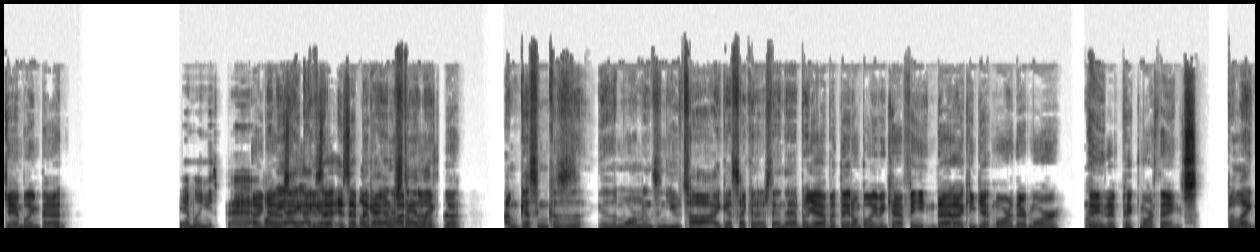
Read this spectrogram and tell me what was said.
gambling bad. Gambling is bad. I Well, I mean, I- I is get- that is that like, I biblical? understand, don't know like, if the I'm guessing because you know, the Mormons in Utah. I guess I could understand that, but yeah, but they don't believe in caffeine. That I can get more. They're more. They Mhm. they've picked more things. but like,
